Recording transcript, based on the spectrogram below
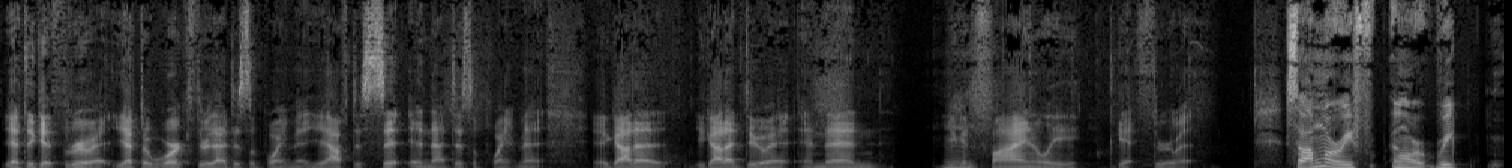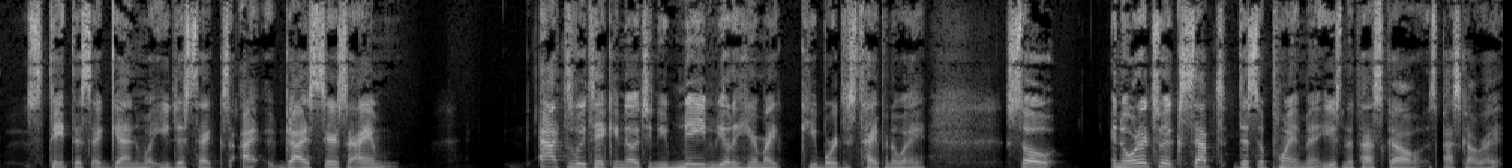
You have to get through it. You have to work through that disappointment. You have to sit in that disappointment. You gotta you gotta do it, and then you Mm. can finally get through it. So I'm gonna ref- I'm gonna restate this again. What you just said, 'cause I, guys, seriously, I am actively taking notes, and you may even be able to hear my keyboard just typing away. So, in order to accept disappointment using the Paschal, it's Paschal, right?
